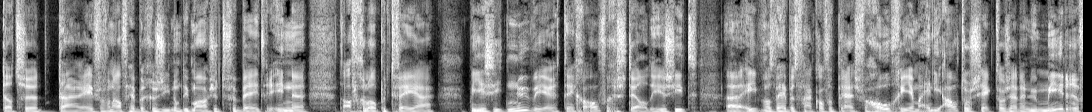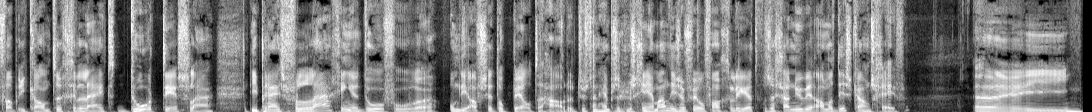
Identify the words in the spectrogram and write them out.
dat ze daar even vanaf hebben gezien om die marge te verbeteren in eh, de afgelopen twee jaar. Maar je ziet nu weer het tegenovergestelde. Je ziet, eh, want we hebben het vaak over prijsverhogingen. Maar in die autosector zijn er nu meerdere fabrikanten, geleid door Tesla, die prijsverlagingen doorvoeren om die afzet op peil te houden. Dus dan hebben ze er misschien helemaal niet zoveel van geleerd. Want ze gaan nu weer allemaal discounts geven. Eh,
